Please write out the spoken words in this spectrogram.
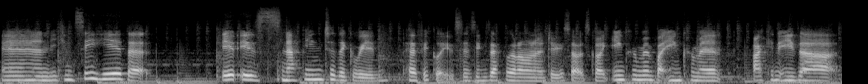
and you can see here that it is snapping to the grid perfectly. This is exactly what I want to do. So it's going increment by increment. I can either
